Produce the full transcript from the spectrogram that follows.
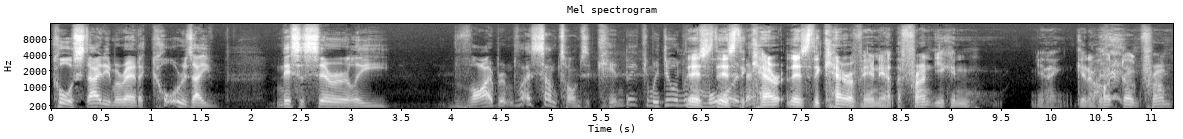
core stadium around a core is a necessarily vibrant place. Sometimes it can be. Can we do a little there's, more? There's the car- there's the caravan out the front. You can, you know, get a hot dog from.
